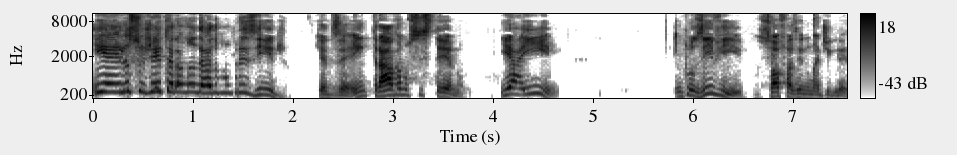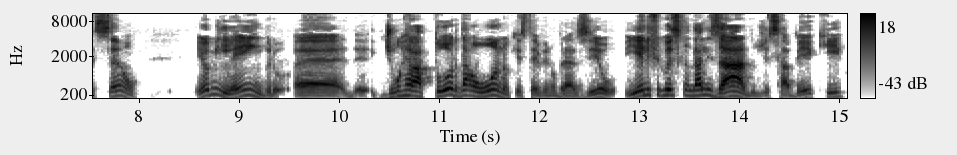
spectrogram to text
e aí o sujeito era mandado para um presídio. Quer dizer, entrava no sistema. E aí, inclusive, só fazendo uma digressão, eu me lembro é, de um relator da ONU que esteve no Brasil e ele ficou escandalizado de saber que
